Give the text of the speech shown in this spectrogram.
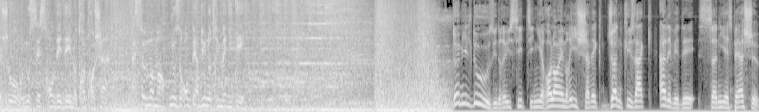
Le jour où nous cesserons d'aider notre prochain, à ce moment, nous aurons perdu notre humanité. 2012, une réussite signée Roland Emmerich avec John Cusack, un DVD Sony SPHE.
